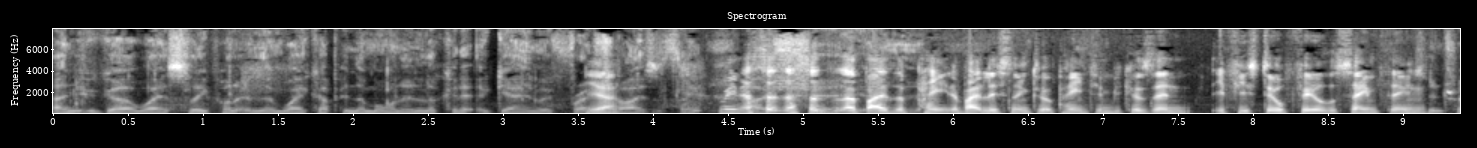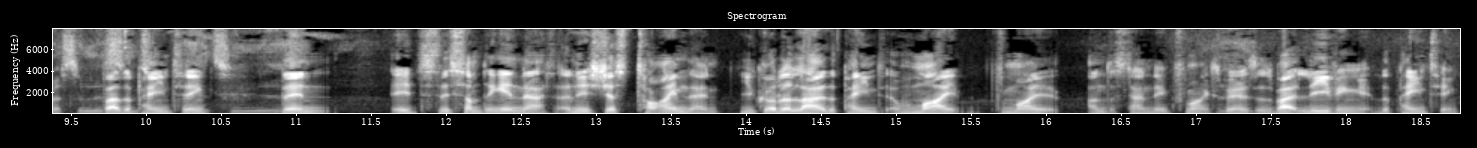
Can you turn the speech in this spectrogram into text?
and you could go away and sleep on it, and then wake up in the morning and look at it again with fresh Yeah. eyes and think. I mean, that's oh, a, that's shit, a, you about know, the paint, about listening to a painting, because then if you still feel the same thing interesting about the painting, painting, yeah. then it's there's something in that, and it's just time. Then you've got to allow the paint. Of my, from my understanding, from my experience, it's about leaving it, the painting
